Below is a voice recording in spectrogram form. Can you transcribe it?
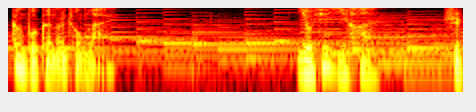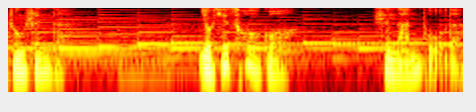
更不可能重来。有些遗憾是终身的，有些错过是难补的。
